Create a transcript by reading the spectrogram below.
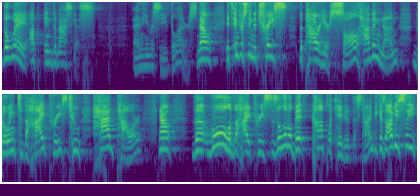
the way up in Damascus. And he received the letters. Now, it's interesting to trace the power here. Saul, having none, going to the high priest who had power. Now, the role of the high priest is a little bit complicated at this time because obviously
